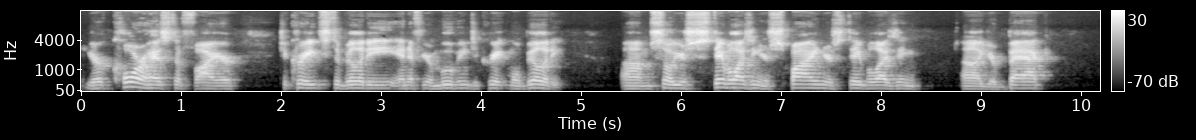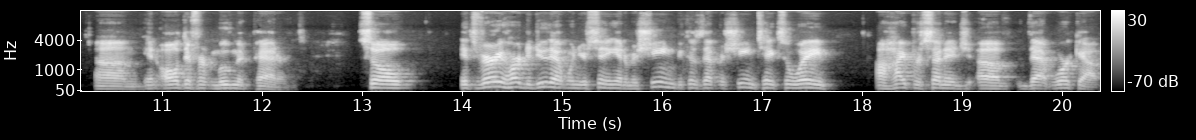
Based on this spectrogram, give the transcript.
your core has to fire to create stability, and if you're moving, to create mobility. Um, so you're stabilizing your spine, you're stabilizing uh, your back, um, in all different movement patterns. So it's very hard to do that when you're sitting at a machine because that machine takes away a high percentage of that workout.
